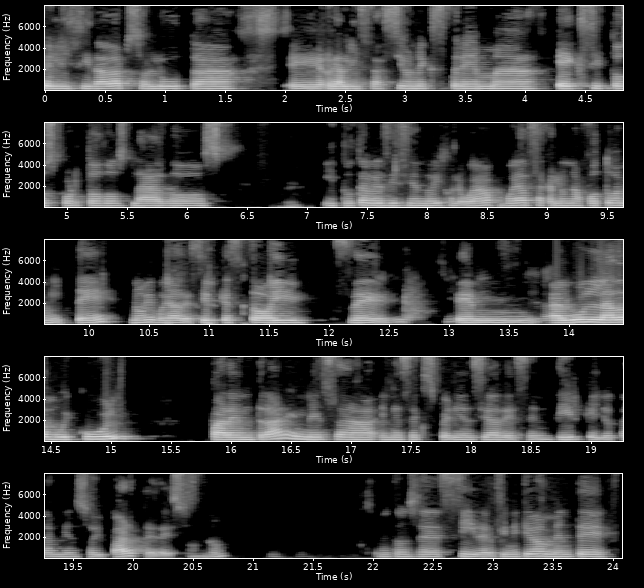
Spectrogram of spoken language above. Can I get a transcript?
felicidad absoluta, eh, realización extrema, éxitos por todos lados. Y tú te ves diciendo, híjole, voy a, voy a sacarle una foto a mi té, ¿no? Y voy a decir que estoy en algún lado muy cool para entrar en esa, en esa experiencia de sentir que yo también soy parte de eso, ¿no? Entonces, sí, definitivamente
